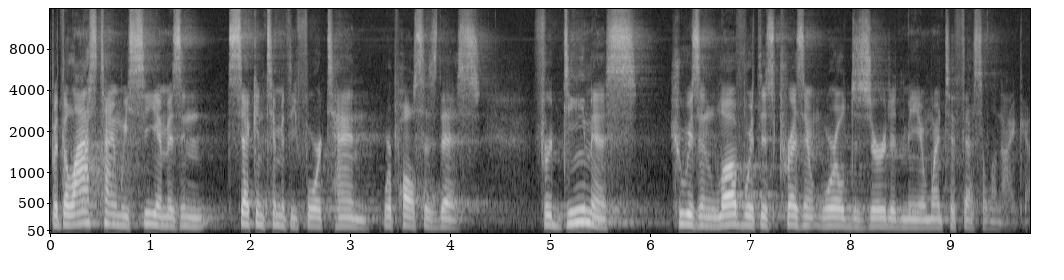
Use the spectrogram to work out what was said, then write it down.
but the last time we see him is in 2 Timothy 4:10, where Paul says this: "For Demas, who is in love with this present world, deserted me and went to Thessalonica."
